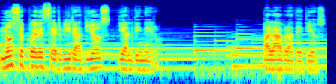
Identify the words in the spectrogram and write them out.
No se puede servir a Dios y al dinero. Palabra de Dios.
